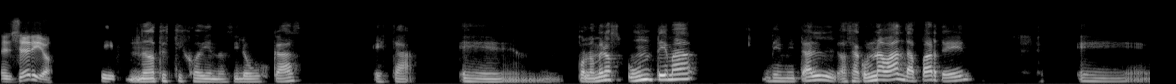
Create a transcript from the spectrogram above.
¿En serio? Sí, no te estoy jodiendo, si lo buscas, está eh, por lo menos un tema de metal, o sea, con una banda aparte, eh,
